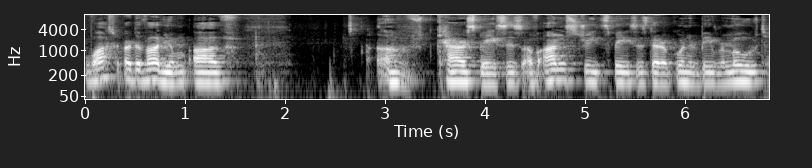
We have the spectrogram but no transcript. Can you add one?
what are the volume of of car spaces of on-street spaces that are going to be removed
